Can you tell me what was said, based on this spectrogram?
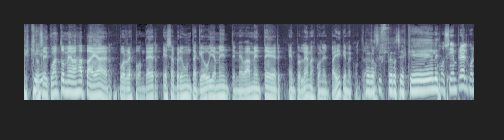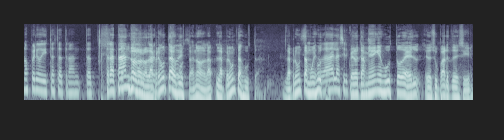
Es que Entonces, ¿cuánto me vas a pagar por responder esa pregunta que obviamente me va a meter en problemas con el país que me contrató? pero, si, pero si es que él es- Como siempre, algunos periodistas están tratando. No, no, de no, la pregunta es justa. No, la, la pregunta es justa. La pregunta es Sí, muy pero justa. Pero también es justo de él, de su parte, decir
